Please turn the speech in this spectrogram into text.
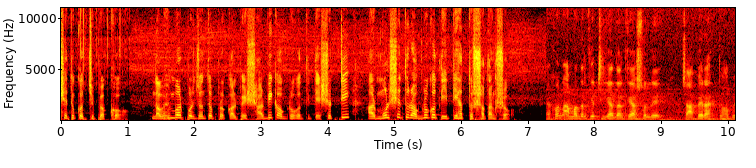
সেতু কর্তৃপক্ষ। নভেম্বর পর্যন্ত প্রকল্পের সার্বিক অগ্রগতি তেষট্টি আর মূল সেতুর অগ্রগতি তিয়াত্তর শতাংশ। এখন আমাদেরকে ঠিকাদারকে আসলে চাপে রাখতে হবে,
